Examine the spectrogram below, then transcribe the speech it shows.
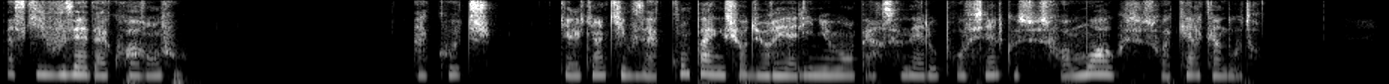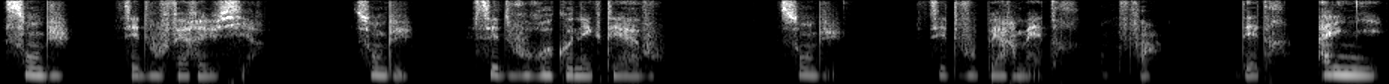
parce qu'il vous aide à croire en vous. Un coach, quelqu'un qui vous accompagne sur du réalignement personnel ou professionnel, que ce soit moi ou que ce soit quelqu'un d'autre. Son but, c'est de vous faire réussir. Son but, c'est de vous reconnecter à vous. Son but, c'est de vous permettre, enfin, d'être aligné,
